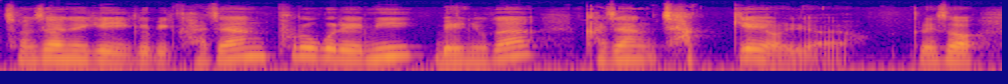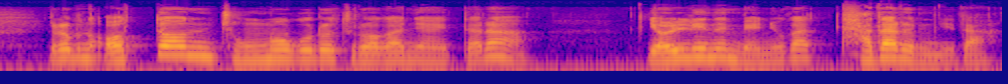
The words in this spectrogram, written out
전산회계 2급이 가장 프로그램이 메뉴가 가장 작게 열려요. 그래서 여러분 어떤 종목으로 들어가냐에 따라 열리는 메뉴가 다 다릅니다.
